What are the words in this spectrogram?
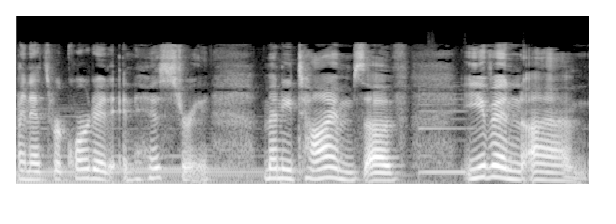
And it's recorded in history many times of even um,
